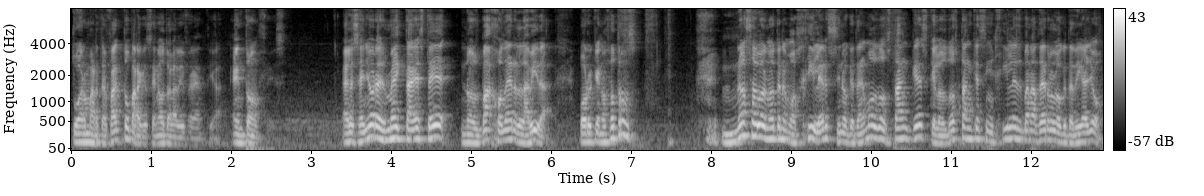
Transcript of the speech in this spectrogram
tu arma artefacto para que se note la diferencia. Entonces, el señor Smecta este nos va a joder la vida, porque nosotros no solo no tenemos healers, sino que tenemos dos tanques, que los dos tanques sin healers van a hacer lo que te diga yo.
